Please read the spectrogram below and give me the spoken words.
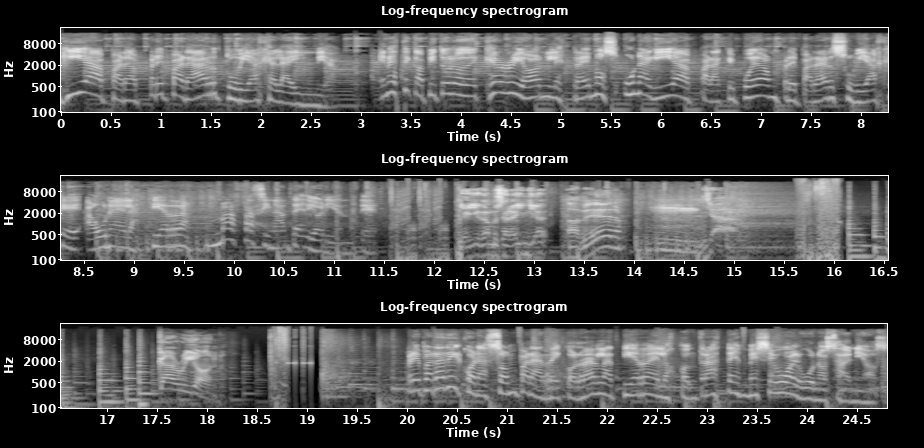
Guía para preparar tu viaje a la India. En este capítulo de Carry On les traemos una guía para que puedan preparar su viaje a una de las tierras más fascinantes de Oriente. ¿Ya llegamos a la India? A ver. mm, ya. Carry On. Preparar el corazón para recorrer la tierra de los contrastes me llevó algunos años.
